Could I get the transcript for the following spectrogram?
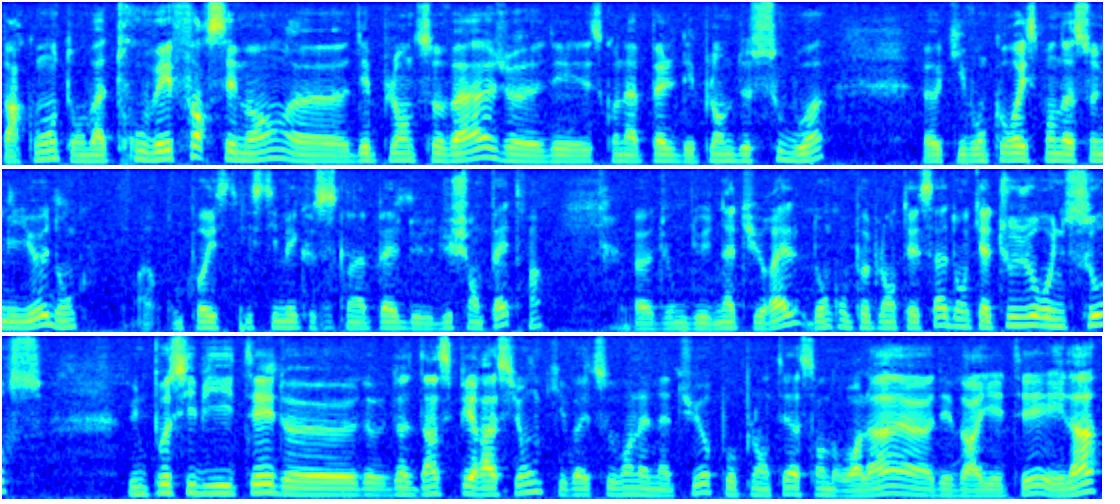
Par contre, on va trouver forcément euh, des plantes sauvages, euh, des, ce qu'on appelle des plantes de sous-bois, euh, qui vont correspondre à ce milieu. Donc, on peut estimer que c'est ce qu'on appelle du, champêtre, hein, donc du naturel. Donc, on peut planter ça. Donc, il y a toujours une source, une possibilité d'inspiration qui va être souvent la nature pour planter à cet endroit-là des variétés. Et là,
